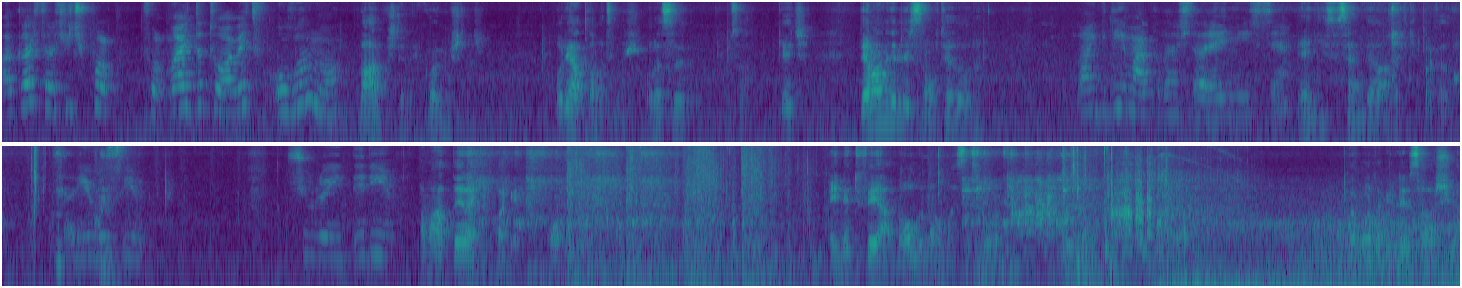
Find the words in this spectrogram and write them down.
Arkadaşlar hiç for- Fortnite'da tuvalet olur mu? Varmış demek koymuşlar. Oraya atlama Timur. Orası kumsal. Geç. Devam edebilirsin ortaya doğru. Ben gideyim arkadaşlar en iyisi. En iyisi sen devam et git bakalım. Sarıya basayım. Şurayı deleyim. Ama atlayarak git bak. O... Eline tüfeği al ne olur ne olmaz Timur'um. Bak orada birileri savaşıyor.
